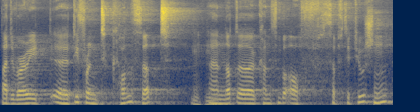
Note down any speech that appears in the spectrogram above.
but a very uh, different concept, and not a concept of substitution.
